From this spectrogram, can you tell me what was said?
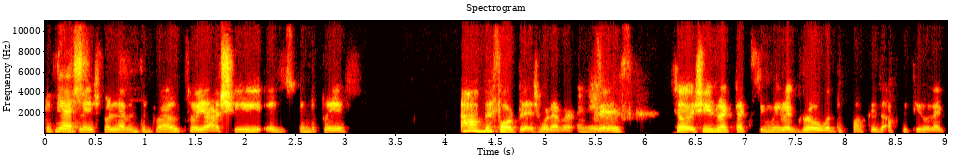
different Yes. place for eleventh and twelfth. So yeah, she is in the place. Ah, before place, whatever. Anyways, so she's like texting me like, "Bro, what the fuck is up with you? Like,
